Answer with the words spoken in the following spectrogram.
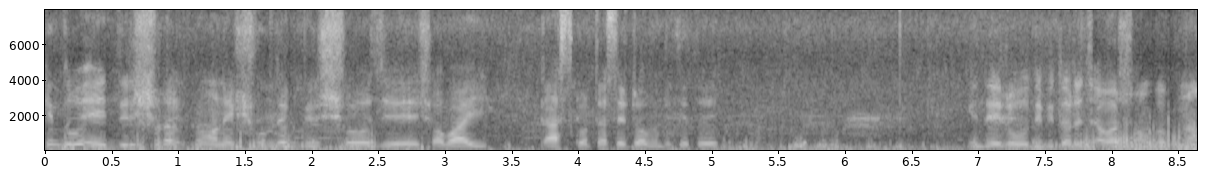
কিন্তু এই দৃশ্যটা অনেক সুন্দর দৃশ্য যে সবাই কাজ করতেছে টমেটো খেতে। কিন্তু এই রোদের ভিতরে যাওয়া সম্ভব না।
